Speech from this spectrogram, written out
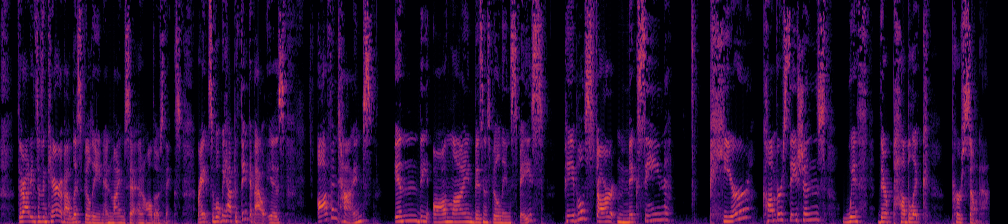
their audience doesn't care about list building and mindset and all those things right? So what we have to think about is oftentimes in the online business building space people start mixing peer conversations with their public persona.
